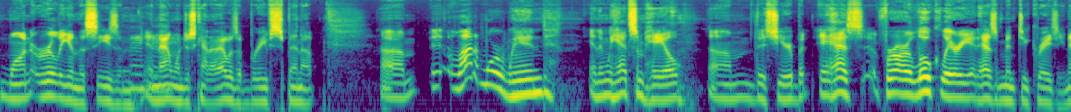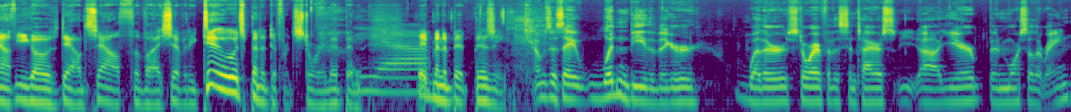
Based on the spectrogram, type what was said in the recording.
one early in the season, and that one just kind of that was a brief spin up. Um, a lot of more wind, and then we had some hail um, this year, but it has for our local area, it hasn't been too crazy. Now, if you go down south of I seventy two, it's been a different story. They've been Yeah. they've been a bit busy. I was gonna say wouldn't be the bigger weather story for this entire uh, year, but more so the rain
